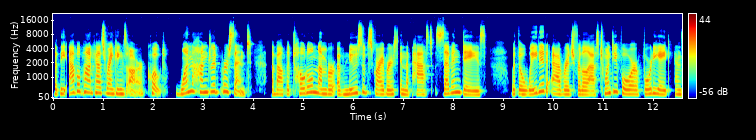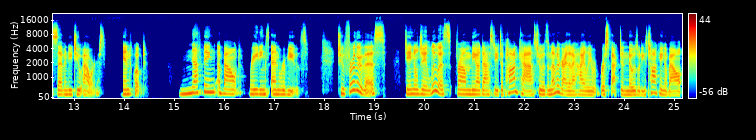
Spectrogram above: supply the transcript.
that the Apple Podcast rankings are, quote, 100% about the total number of new subscribers in the past seven days, with a weighted average for the last 24, 48, and 72 hours. End quote. Nothing about ratings and reviews. To further this, Daniel J. Lewis from the Audacity to Podcast, who is another guy that I highly respect and knows what he's talking about,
